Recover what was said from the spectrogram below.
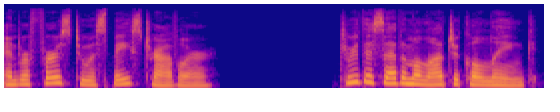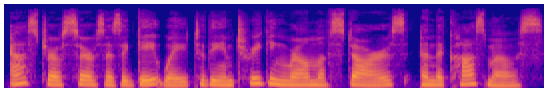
and refers to a space traveler. Through this etymological link, astro serves as a gateway to the intriguing realm of stars and the cosmos.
